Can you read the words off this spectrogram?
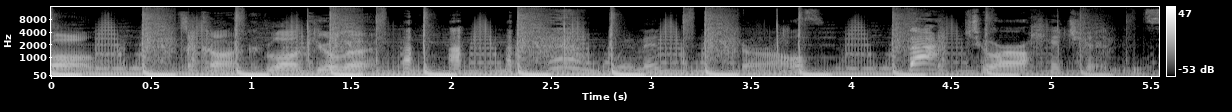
Wrong. It's cock blockula. Women, girls, back to our kitchens.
